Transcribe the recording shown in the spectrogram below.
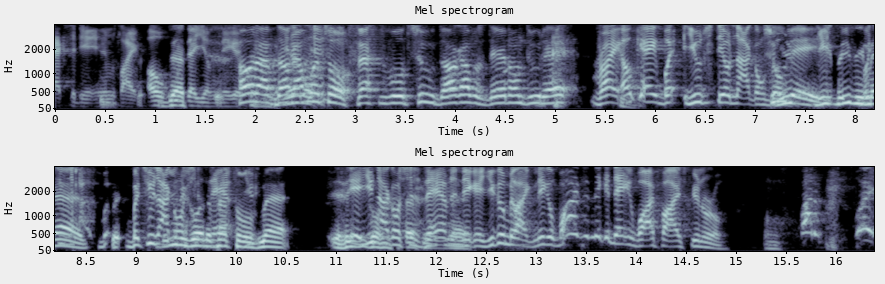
accident and was like, oh, who's that young nigga? Hold up, You dog. know I what I'm went to a festival too, dog. I was there. Don't do that. Right, okay, but you still not gonna Two go. days. You, But you be but mad. not, but, but you're not you gonna, be going to festivals, you- Matt. Yeah, you you're not going gonna to Shazam the Matt. nigga. You're gonna be like, nigga, why is the nigga dating Wi-Fi's funeral? Mm. What? What?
